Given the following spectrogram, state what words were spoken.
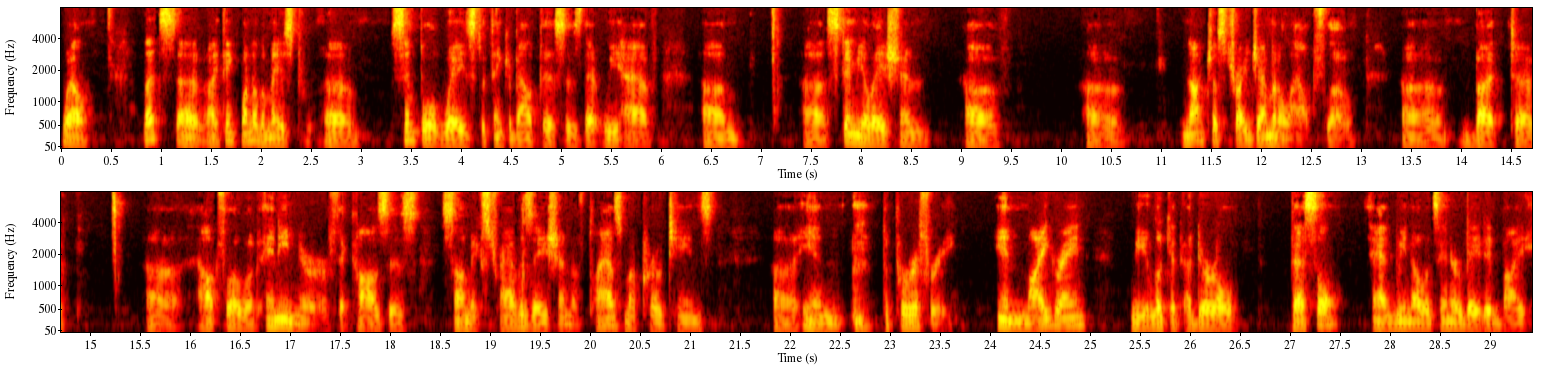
Well, let's, uh, I think one of the most uh, simple ways to think about this is that we have um, uh, stimulation of uh, not just trigeminal outflow, but uh, uh, outflow of any nerve that causes some extravasation of plasma proteins uh, in the periphery. In migraine, we look at a dural vessel and we know it's innervated by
